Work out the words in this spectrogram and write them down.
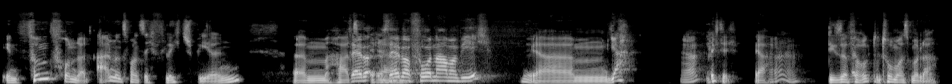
In 521 Pflichtspielen ähm, hat selber, er, selber Vorname wie ich? Ja, ähm, ja, ja? Richtig, ja. Ah, ja. Dieser verrückte Thomas Müller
